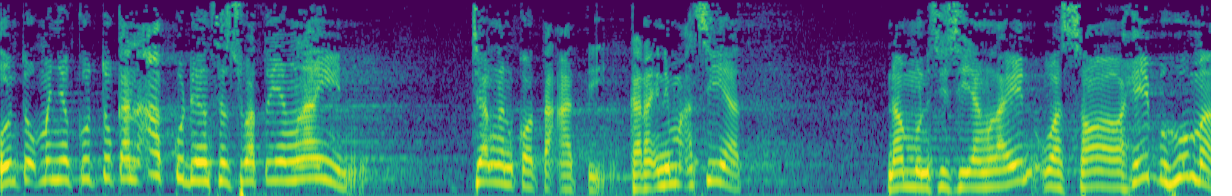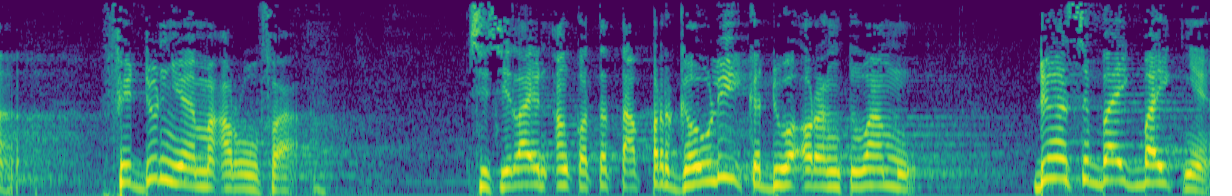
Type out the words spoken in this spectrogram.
untuk menyekutukan aku dengan sesuatu yang lain, jangan kau taati karena ini maksiat. Namun sisi yang lain wasahibhuma fid dunya ma'rufa. Sisi lain engkau tetap pergauli kedua orang tuamu dengan sebaik-baiknya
